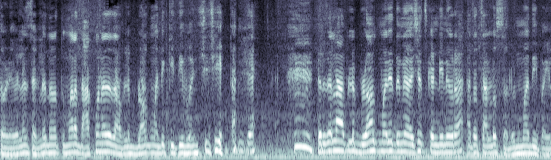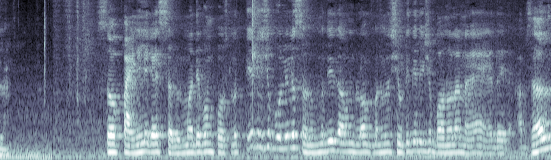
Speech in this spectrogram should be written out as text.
थोड्या वेळेला सगळं. तर तुम्हाला दाखवणारच आपल्या ब्लॉगमध्ये किती बनशीची येतात त्या. तर चला आपल्या ब्लॉगमध्ये तुम्ही असेच कंटिन्यू राहा. आता चाललो सलूनमध्ये पहिला. सो फायनली काय सलूनमध्ये पण पोहोचलो. ते दिवशी बोललेलं सलूनमध्ये जाऊन ब्लॉग बनवलं शेवटी ते दिवशी बनवला नाही. देख, अफझल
